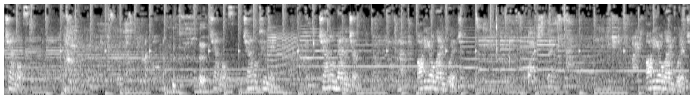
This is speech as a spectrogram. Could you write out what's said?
Channels. Channels. Channel tuning. Channel manager. Audio language. Audio language.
